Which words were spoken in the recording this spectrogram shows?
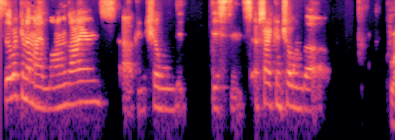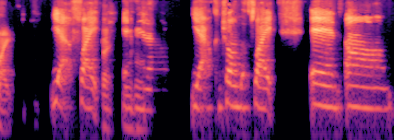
still working on my long irons, uh, controlling the distance. I'm sorry, controlling the flight. Yeah, flight. Right. And, Mhm. uh, yeah, controlling the flight. And um,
